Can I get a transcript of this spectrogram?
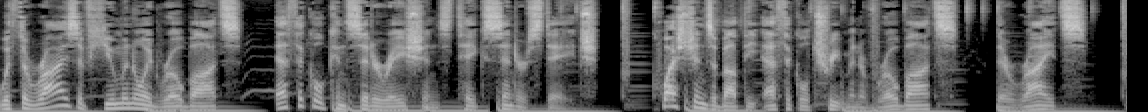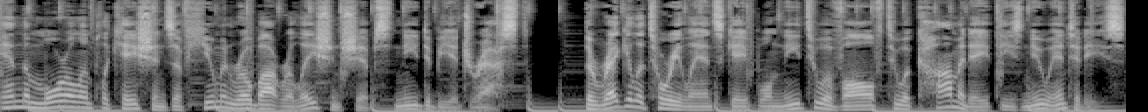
With the rise of humanoid robots, ethical considerations take center stage. Questions about the ethical treatment of robots, their rights, and the moral implications of human-robot relationships need to be addressed. The regulatory landscape will need to evolve to accommodate these new entities,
